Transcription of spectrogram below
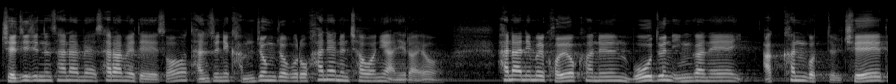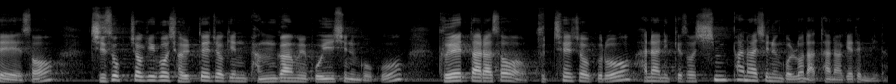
죄지 짓는 사람에, 사람에 대해서 단순히 감정적으로 화내는 차원이 아니라요. 하나님을 거역하는 모든 인간의 악한 것들, 죄에 대해서 지속적이고 절대적인 반감을 보이시는 거고 그에 따라서 구체적으로 하나님께서 심판하시는 걸로 나타나게 됩니다.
